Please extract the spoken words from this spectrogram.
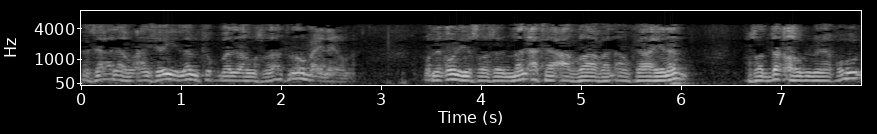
فسأله عن شيء لم تقبل له صلاة أربعين يوما ولقوله صلى الله عليه وسلم من أتى عرافا أو كاهنا فصدقه بما يقول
